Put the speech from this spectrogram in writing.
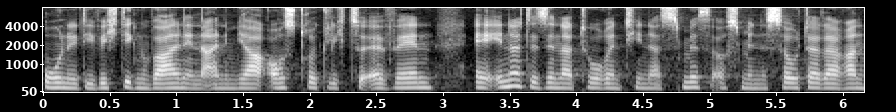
Ohne die wichtigen Wahlen in einem Jahr ausdrücklich zu erwähnen, erinnerte Senatorin Tina Smith aus Minnesota daran,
